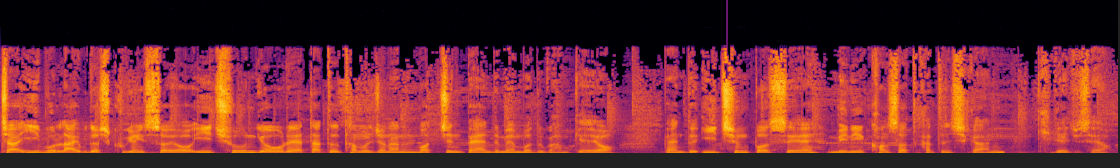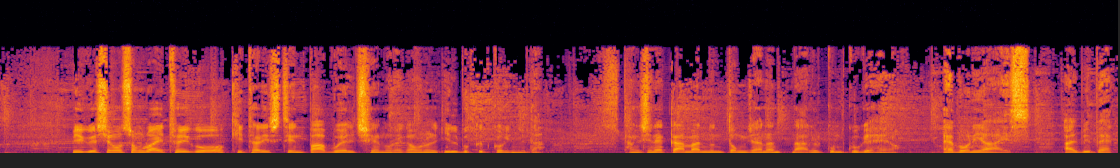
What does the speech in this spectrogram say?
자, 2부 라이브도 식후경 있어요. 이 추운 겨울에 따뜻함을 전하는 멋진 밴드 멤버들과 함께해요. 밴드 2층 버스의 미니 콘서트 같은 시간 기대해 주세요. 미국의 싱어송라이터이고 기타리스트인 밥 웰치의 노래가 오늘 1부 끝곡입니다. 당신의 까만 눈동자는 나를 꿈꾸게 해요. 에보니 아이스, I'll be back.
